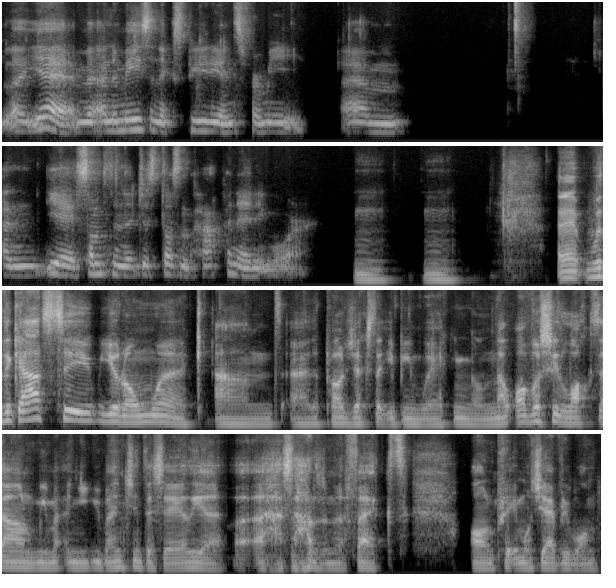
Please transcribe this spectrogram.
like, yeah, an amazing experience for me. Um, and yeah, something that just doesn't happen anymore. Mm, mm. Uh, with regards to your own work and uh, the projects that you've been working on, now obviously lockdown, we, and you mentioned this earlier, uh, has had an effect on pretty much everyone.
